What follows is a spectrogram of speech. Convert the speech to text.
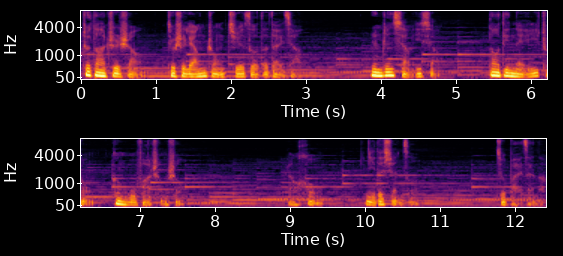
这大致上就是两种抉择的代价。认真想一想，到底哪一种更无法承受？然后，你的选择就摆在那儿。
